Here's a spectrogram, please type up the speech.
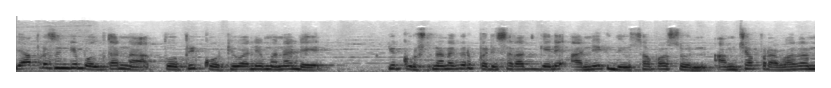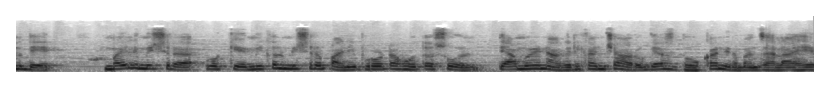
याप्रसंगी बोलताना तोपी कोठीवाले म्हणाले की कृष्णानगर परिसरात गेले अनेक दिवसापासून आमच्या प्रभागामध्ये मैल मिश्र व केमिकल मिश्र पाणी पुरवठा होत असून त्यामुळे नागरिकांच्या आरोग्यास धोका निर्माण झाला आहे.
